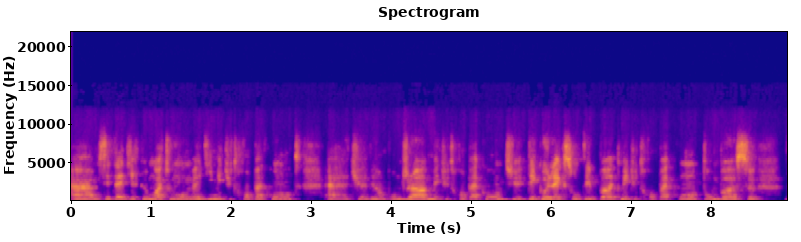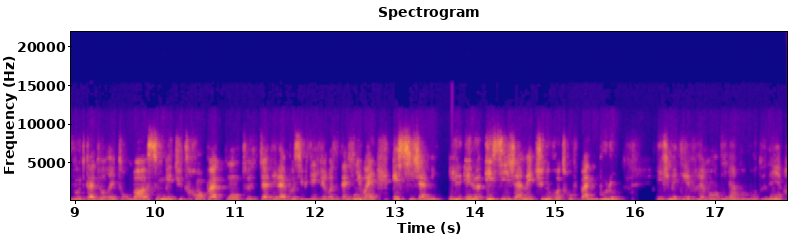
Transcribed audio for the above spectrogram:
Euh, c'est-à-dire que moi, tout le monde m'a dit, mais tu te rends pas compte, euh, tu avais un bon job, mais tu te rends pas compte, tes collègues sont tes potes, mais tu te rends pas compte, ton boss, vous t'adorez ton boss, mais tu te rends pas compte, tu avais la possibilité de vivre aux États-Unis, ouais, et si jamais et, le et si jamais tu ne retrouves pas de boulot. Et je m'étais vraiment dit à un moment donné, oh,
